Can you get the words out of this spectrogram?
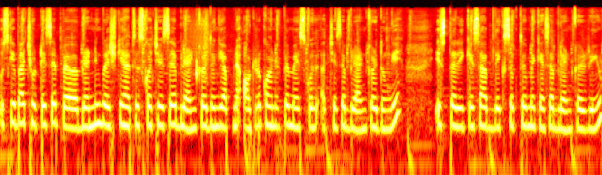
उसके बाद छोटे से ब्लेंडिंग ब्रश की हेल्प से इसको अच्छे से ब्लेंड कर दूँगी, अपने आउटर कॉर्नर पर मैं इसको अच्छे से ब्लेंड कर दूँगी। इस तरीके से आप देख सकते हो मैं कैसा ब्लेंड कर रही हूँ।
